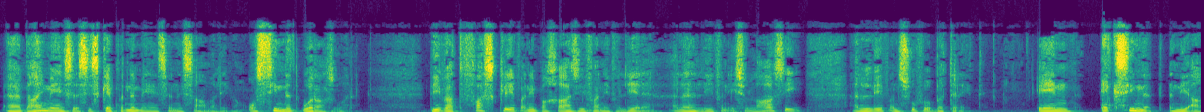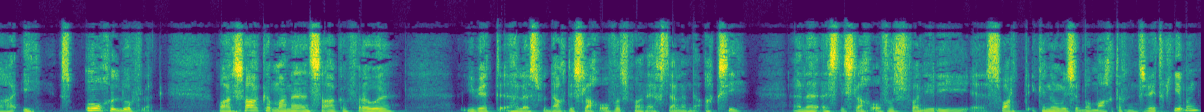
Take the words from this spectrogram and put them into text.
Uh daai mense is die skepende mense in die samelewing. Ons sien dit oral oor. Die wat vaskleef aan die bagasie van die verlede, hulle leef in isolasie, hulle leef in soveel bitterheid. En ek sien dit in die AHI. Dit is ongelooflik. Waar sakemanne en sakevroue jy weet hulle is vandag die slagoffers van regstellende aksie. Hulle is die slagoffers van hierdie uh, swart ekonomiese bemagtigingswetgewing.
